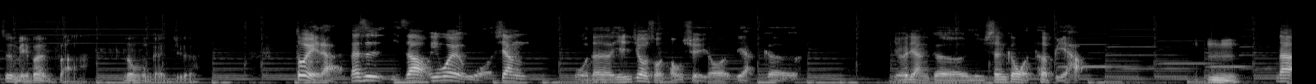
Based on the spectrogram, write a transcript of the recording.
这没办法那种感觉。对的，但是你知道，因为我像我的研究所同学有两个，有两个女生跟我特别好。嗯，那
